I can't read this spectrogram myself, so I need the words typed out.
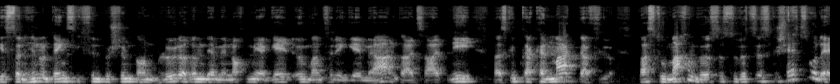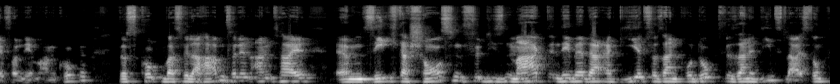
Gehst dann hin und denkst, ich finde bestimmt noch einen blöderen, der mir noch mehr Geld irgendwann für den GmbH-Anteil zahlt. Nee, weil es gibt gar keinen Markt dafür. Was du machen wirst, ist, du wirst das Geschäftsmodell von dem angucken, wirst gucken, was will er haben für den Anteil, ähm, sehe ich da Chancen für diesen Markt, in dem er da agiert, für sein Produkt, für seine Dienstleistung.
